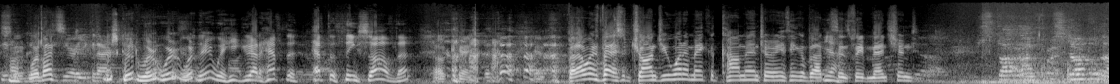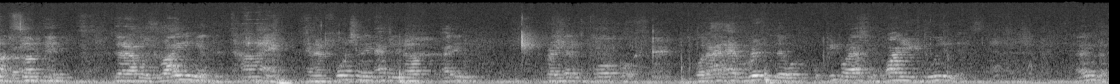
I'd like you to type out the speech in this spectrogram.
goodness. Well, that's- hear, you can that's good. We're we're, we're there. We got to have to have the thing solved, huh? Okay. Yeah. But I want to ask, John, do you want to make a comment or anything about, Yeah. since we've mentioned? stu- I stumbled on something that I was writing at the time, and unfortunately, I didn't have enough, I didn't present it vocal. What I had written, there were, people were asking, why are you doing this? I think the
